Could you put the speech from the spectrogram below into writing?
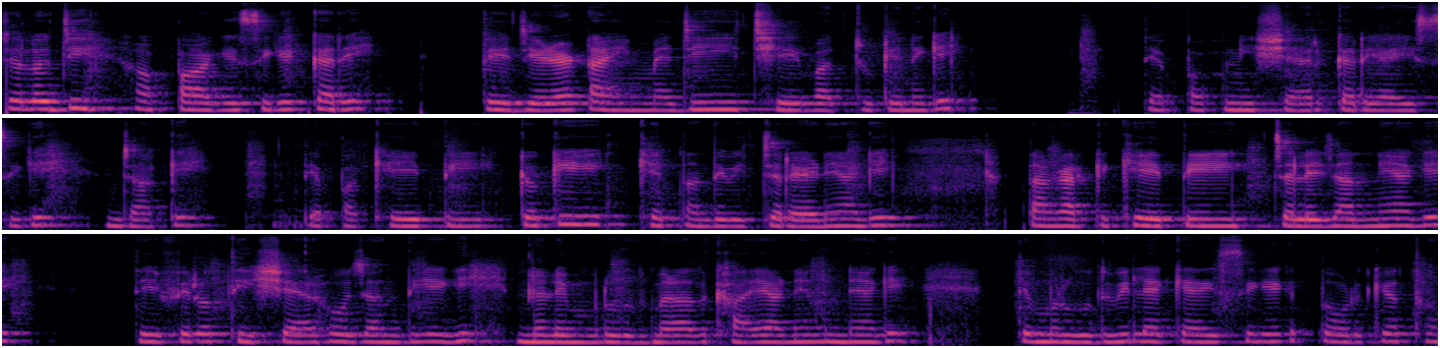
ਚਲੋ ਜੀ ਆਪਾਂ ਆ ਗਏ ਸੀਗੇ ਘਰੇ। ਤੇ ਜਿਹੜਾ ਟਾਈਮ ਹੈ ਜੀ 6 ਵੱਜ ਚੁੱਕੇ ਨੇਗੇ ਤੇ ਆਪਾਂ ਆਪਣੀ ਸ਼ਹਿਰ ਘਰੇ ਆਏ ਸੀਗੇ ਜਾ ਕੇ ਤੇ ਆਪਾਂ ਖੇਤੀ, ਕਿਉਂਕਿ ਖੇਤਾਂ ਦੇ ਵਿੱਚ ਰਹਿਣੇ ਆਗੇ, ਤਾਂ ਕਰਕੇ ਖੇਤੀ ਚਲੇ ਜਾਂਦੇ ਆਗੇ ਤੇ ਫਿਰ ਉੱਥੇ ਸ਼ਹਿਰ ਹੋ ਜਾਂਦੀ ਹੈਗੀ, ਨਾਲੇ ਮਰੂਦ ਮਰਾਦ ਖਾ ਜਾਣੇ ਹੁੰਦੇ ਆਗੇ ਤੇ ਮਰੂਦ ਵੀ ਲੈ ਕੇ ਆਏ ਸੀਗੇ ਤੋੜ ਕੇ ਉੱਥੋਂ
